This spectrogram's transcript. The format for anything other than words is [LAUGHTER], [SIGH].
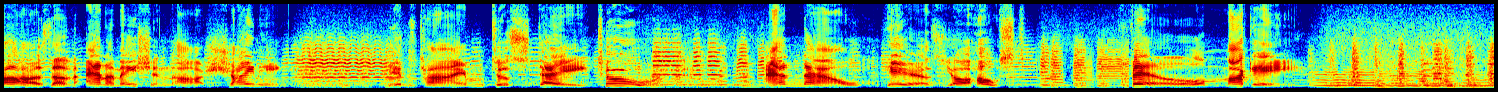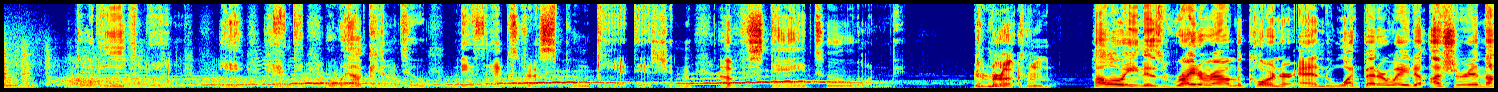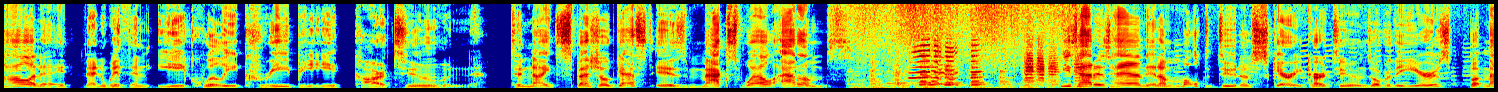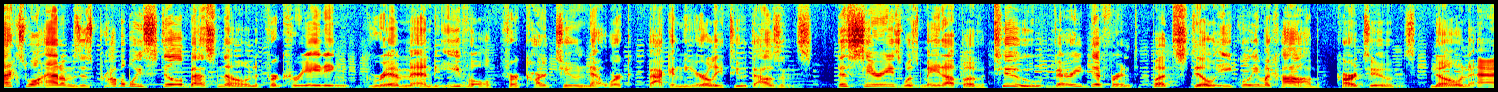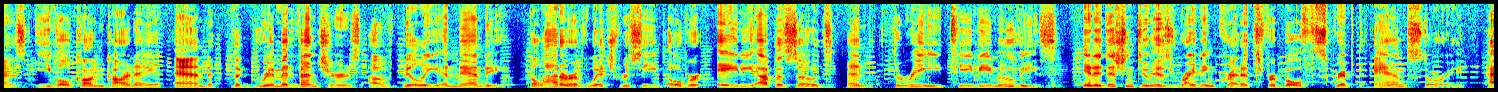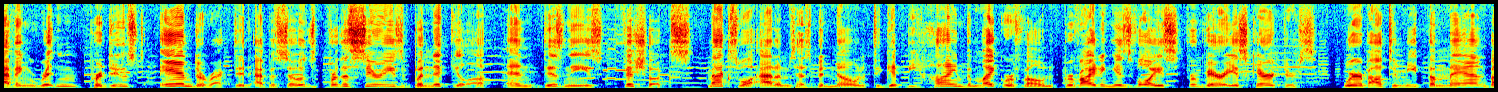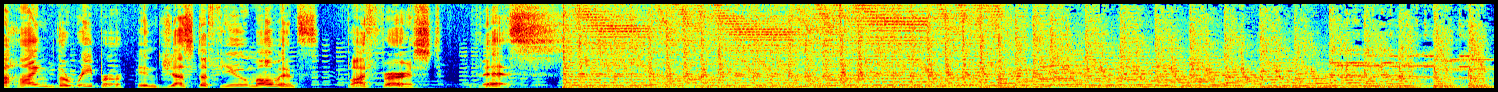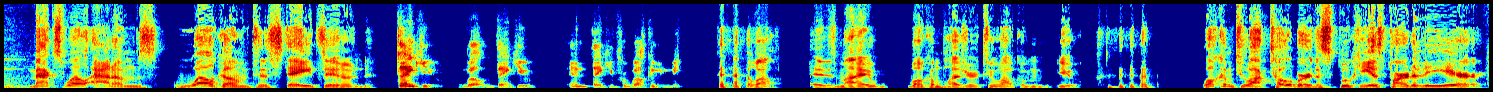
stars of animation are shining. It's time to stay tuned. And now, here's your host, Phil Machi. Good evening, and welcome to this extra spooky edition of Stay Tuned. [CLEARS THROAT] Halloween is right around the corner, and what better way to usher in the holiday than with an equally creepy cartoon? Tonight's special guest is Maxwell Atoms. He's had his hand in a multitude of scary cartoons over the years, but Maxwell Atoms is probably still best known for creating Grim and Evil for Cartoon Network back in the early 2000s. This series was made up of two very different, but still equally macabre, cartoons, known as Evil Con Carne and The Grim Adventures of Billy and Mandy, the latter of which received over 80 episodes and three TV movies. In addition to his writing credits for both script and story, having written, produced, and directed episodes for the series Bunnicula and Disney's Fishhooks. Maxwell Atoms has been known to get behind the microphone, providing his voice for various characters. We're about to meet the man behind the Reaper in just a few moments. But first, this. Maxwell Atoms, welcome to Stay Tuned. Thank you. Well, thank you, and thank you for welcoming me. [LAUGHS] well, it is my welcome pleasure to welcome you. [LAUGHS] welcome to October, the spookiest part of the year.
